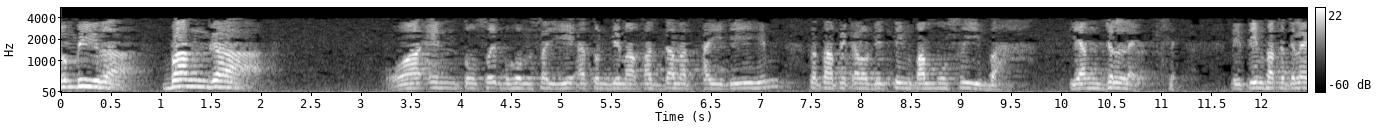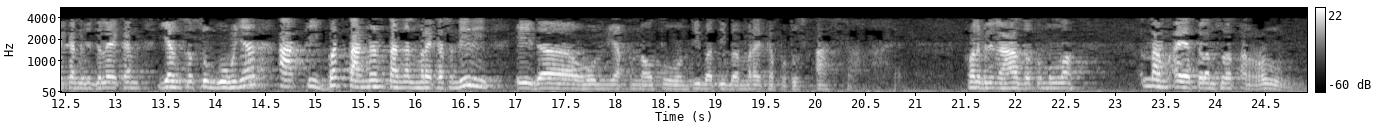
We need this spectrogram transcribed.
gembira, bangga. Wa in tusibhum sayyi'atun bima qaddamat aydihim, tetapi kalau ditimpa musibah yang jelek, ditimpa kejelekan-kejelekan yang sesungguhnya akibat tangan-tangan mereka sendiri. Idahum yaqnatun. Tiba-tiba mereka putus asa. Enam ayat dalam surat Ar-Rum.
